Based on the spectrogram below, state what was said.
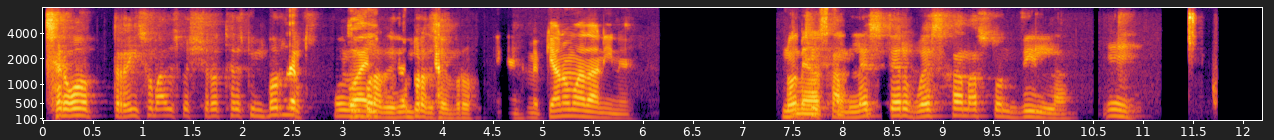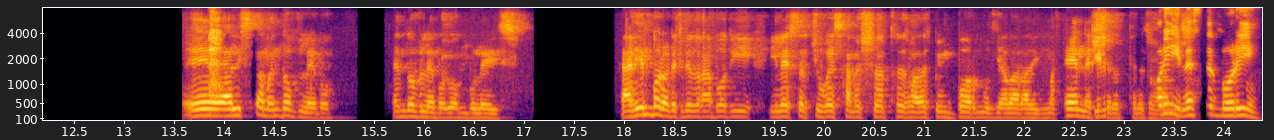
ξέρω εγώ τρεις ομάδες που είναι χειρότερες που είναι Bournemouth. Δεν το μπορώ να τις- δεν μπορώ να τις ευρώ. Ε, Με ποια ομάδα είναι; Με Nottingham, Aston. Leicester, West Ham, Aston Villa. Μμ. Ε, αλήθεια μου, δεν το βλέπω. Δεν το βλέπω τον που λέεις. Δηλαδή δεν μπορώ ρε φίλε τώρα να πω ότι η Leicester και η West Ham είναι χειρότερες ομάδες που είναι Bournemouth για παράδειγμα. Είναι χειρότερες Μπορεί, η ομάδες. Leicester μπορεί.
